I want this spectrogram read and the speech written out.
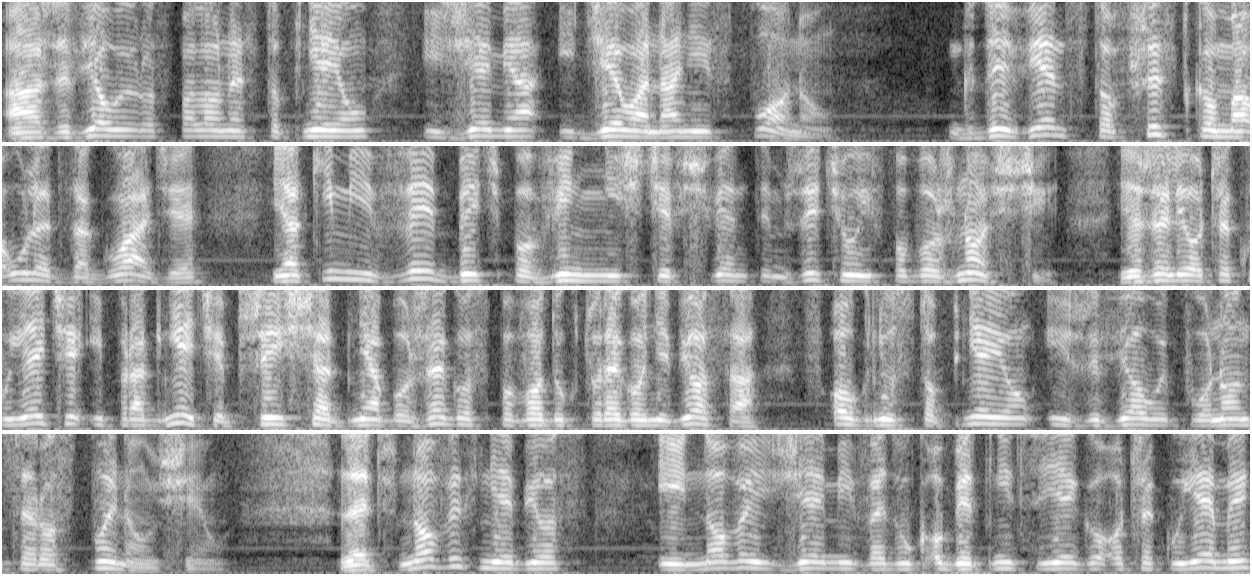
a żywioły rozpalone stopnieją i ziemia i dzieła na niej spłoną. Gdy więc to wszystko ma ulec zagładzie, jakimi wy być powinniście w świętym życiu i w pobożności, jeżeli oczekujecie i pragniecie przyjścia Dnia Bożego, z powodu którego niebiosa w ogniu stopnieją i żywioły płonące rozpłyną się. Lecz nowych niebios i nowej ziemi według obietnicy Jego oczekujemy,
